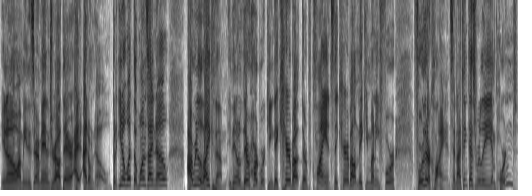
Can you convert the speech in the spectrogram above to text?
you know, I mean, is there a manager out there? I, I don't know. But you know what? The ones I know, I really like them. You know, they're hardworking. They care about their clients. They care about making money for for their clients. And I think that's really important.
